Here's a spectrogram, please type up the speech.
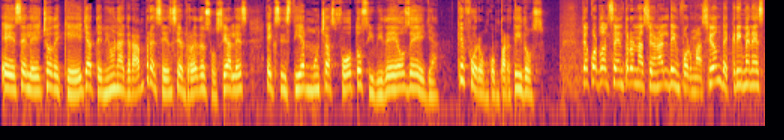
es el hecho de que ella tenía una gran presencia en redes sociales, existían muchas fotos y videos de ella que fueron compartidos. De acuerdo al Centro Nacional de Información de Crímenes,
